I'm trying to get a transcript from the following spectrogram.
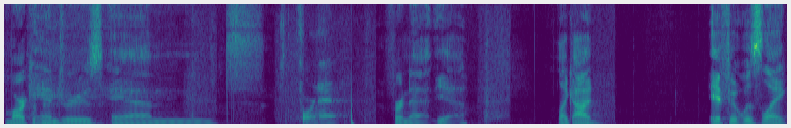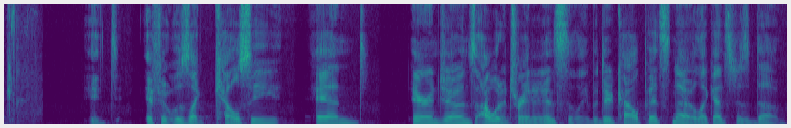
Mark Andrews and Fournette. Fournette, yeah. Like I, if it was like, it if it was like Kelce and Aaron Jones, I would have traded instantly. But dude, Kyle Pitts, no, like that's just dumb.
